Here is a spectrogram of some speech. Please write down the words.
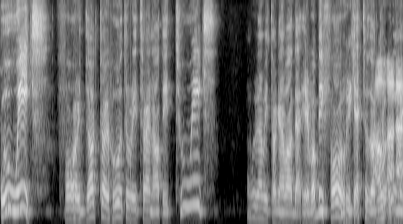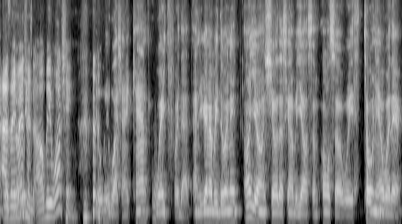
Two weeks for Doctor Who to return out. in Two weeks. We're gonna be talking about that here. But before we get to Doctor I'll, Who, in a I- as i of weeks- mentioned i'll be watching you'll be watching. I can't wait for that. And you're gonna be doing it on your own show. That's gonna be awesome. Also with Tony over there.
